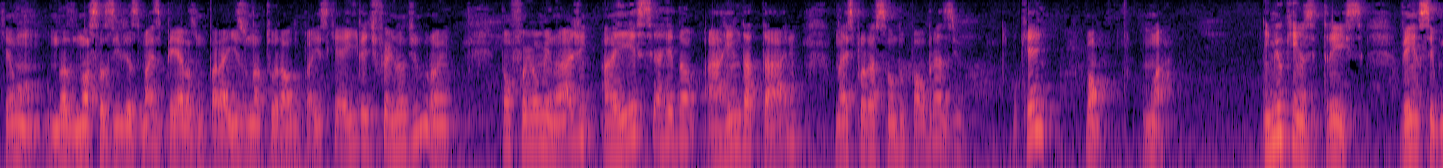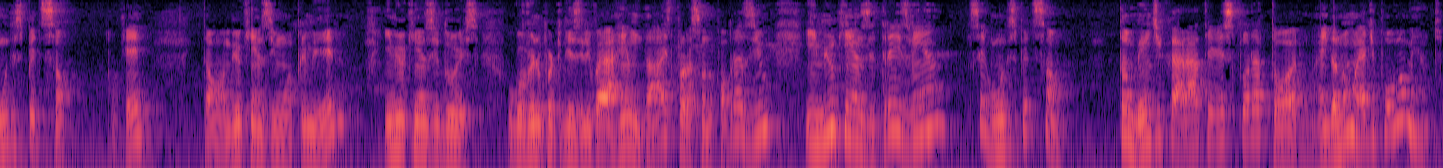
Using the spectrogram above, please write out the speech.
que é um, uma das nossas ilhas mais belas, um paraíso natural do país, que é a ilha de Fernando de Noronha. Então foi em homenagem a esse arrendatário na exploração do pau-brasil. Ok? Bom, vamos lá. Em 1503 vem a segunda expedição, ok? Então, a 1501 a primeira, em 1502 o governo português ele vai arrendar a exploração do pau-brasil e em 1503 vem a segunda expedição, também de caráter exploratório, ainda não é de povoamento,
